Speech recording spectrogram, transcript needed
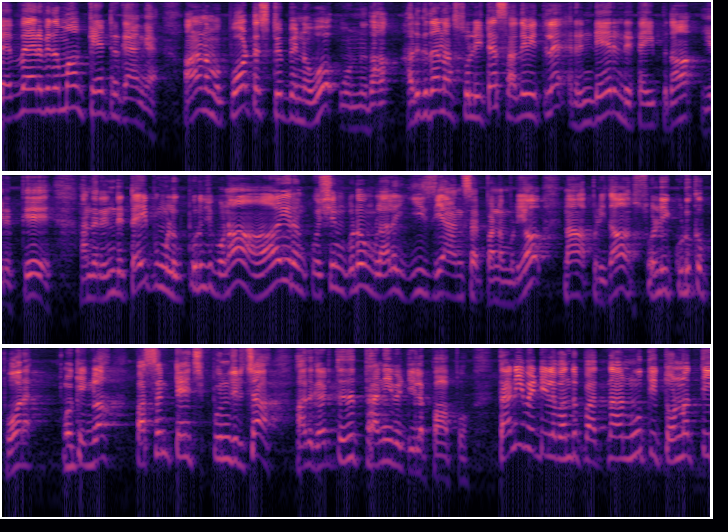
வெவ்வேறு விதமாக கேட்டிருக்காங்க. ஆனால் நம்ம போட்ட ஸ்டெப் என்னவோ ஒன்று தான் அதுக்கு தான் நான் சொல்லிட்டேன் சதவீதத்தில் ரெண்டே ரெண்டு டைப் தான் இருக்குது அந்த ரெண்டு டைப் உங்களுக்கு புரிஞ்சு போனால் ஆயிரம் கொஷின் கூட உங்களால் ஈஸியாக ஆன்சர் பண்ண முடியும். நான் அப்படி தான் சொல்லி கொடுக்க போகிறேன் ஓகேங்களா? பர்சன்டேஜ் புரிஞ்சிருச்சா? அதுக்கு அடுத்தது தனி வெட்டியில் பார்ப்போம். தனி வெட்டியில் வந்து பார்த்தா நூற்றி தொண்ணூற்றி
